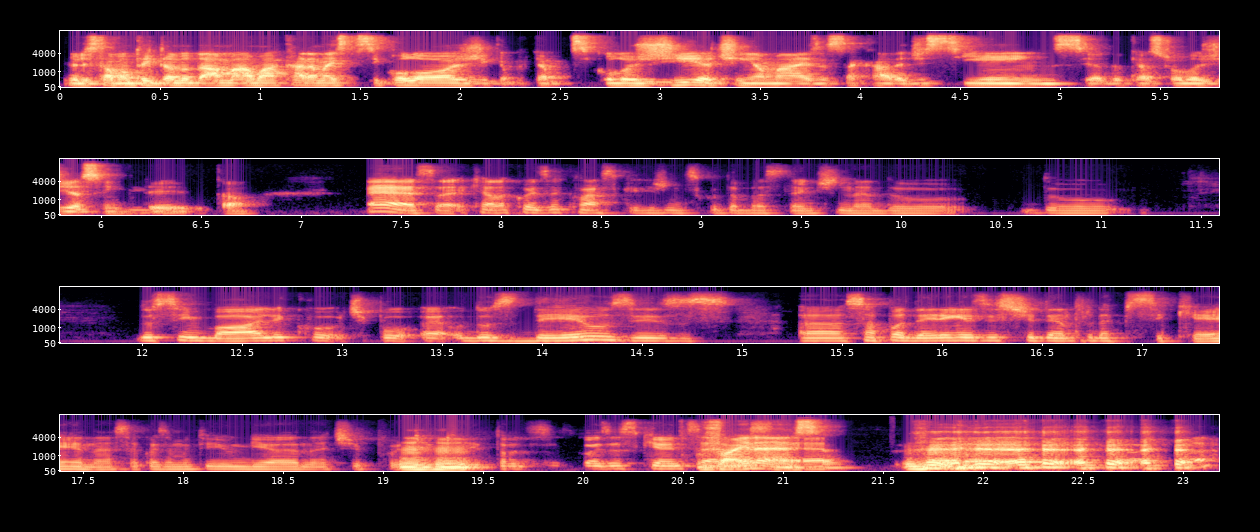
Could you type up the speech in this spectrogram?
Eles estavam tentando dar uma, uma, cara mais psicológica, porque a psicologia tinha mais essa cara de ciência do que a astrologia sempre teve e tal. É, essa, aquela coisa clássica que a gente escuta bastante, né, do, do, do simbólico, tipo, é, dos deuses uh, só poderem existir dentro da psique, né? Essa coisa muito junguiana, tipo, de uhum. que todas as coisas que antes eram... Vai nessa.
